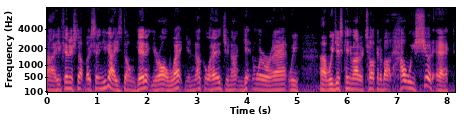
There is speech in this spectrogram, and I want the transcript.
Uh, he finished up by saying, "You guys don't get it. You're all wet. You're knuckleheads. You're not getting where we're at." We we just came out of talking about how we should act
